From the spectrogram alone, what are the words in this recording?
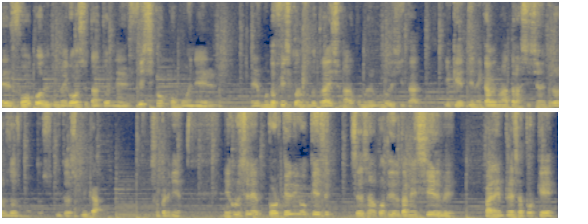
el foco de tu negocio tanto en el físico como en el, en el mundo físico, en el mundo tradicional como en el mundo digital y que tiene que haber una transición entre los dos mundos y te lo explica súper bien. Inclusive, ¿por qué digo que ese seleccionado contenido también sirve para la empresa? Porque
